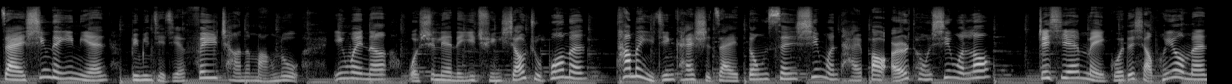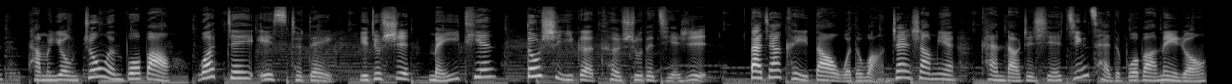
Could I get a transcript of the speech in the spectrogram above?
在新的一年，冰冰姐姐非常的忙碌，因为呢，我训练的一群小主播们。他们已经开始在东森新闻台报儿童新闻喽。这些美国的小朋友们，他们用中文播报 “What day is today”，也就是每一天都是一个特殊的节日。大家可以到我的网站上面看到这些精彩的播报内容。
